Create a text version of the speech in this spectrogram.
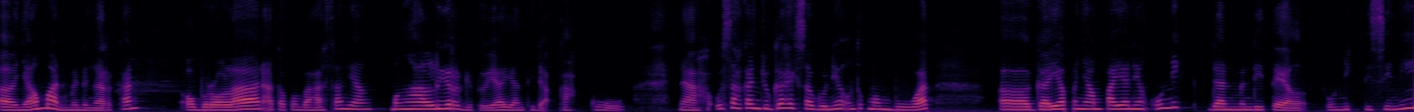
uh, nyaman mendengarkan obrolan atau pembahasan yang mengalir gitu ya, yang tidak kaku. Nah, usahakan juga heksagonia untuk membuat uh, gaya penyampaian yang unik dan mendetail unik di sini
